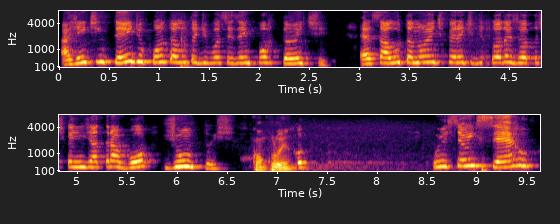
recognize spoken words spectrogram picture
A gente entende o quanto a luta de vocês é importante. Essa luta não é diferente de todas as outras que a gente já travou juntos. Concluindo. O seu encerro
